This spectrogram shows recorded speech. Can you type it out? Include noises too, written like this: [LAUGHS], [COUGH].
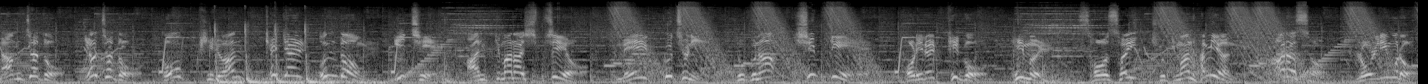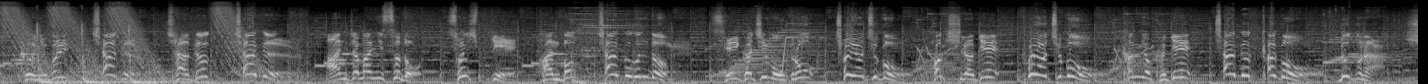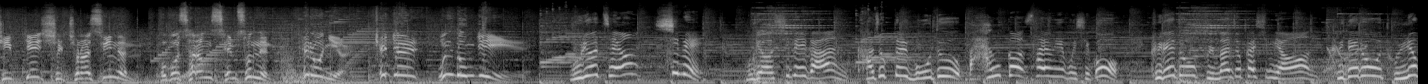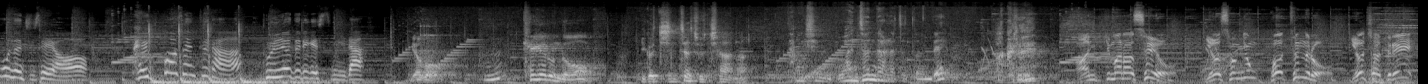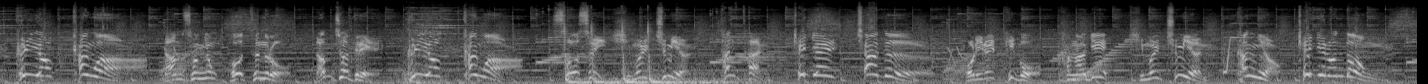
남자도 여자도 꼭 필요한 케겔 운동. 잊지 않기만 하십시오. 매일 꾸준히 누구나 쉽게 허리를 펴고 힘을 서서히 주기만 하면 알아서 롤링으로 근육을 자극 자극 자극. 앉아만 있어도 손쉽게 반복 자극 운동. 세 가지 모드로 조여주고 확실하게 풀어주고 강력하게 자극하고 누구나 쉽게 실천할 수 있는 부부사랑 샘솟는 페로니얼 케겔 운동기 무료 체험 10일. 무려 10일간 가족들 모두 마음껏 사용해 보시고 그래도 불만족하시면 그대로 돌려보내 주세요. 100%다 돌려드리겠습니다. 여보, 케겔 운동 이거 진짜 좋지 않아? 당신 완전 달라졌던데? 아 그래? 앉기만 하세요 여성용 버튼으로 여자들의 근력 강화. 남성용 버튼으로 남자들의 근력 강화. 서서히 힘을 주면 탄탄 케겔 자극. 허리를 펴고 강하게 힘을 주면 강력 케겔 운동.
